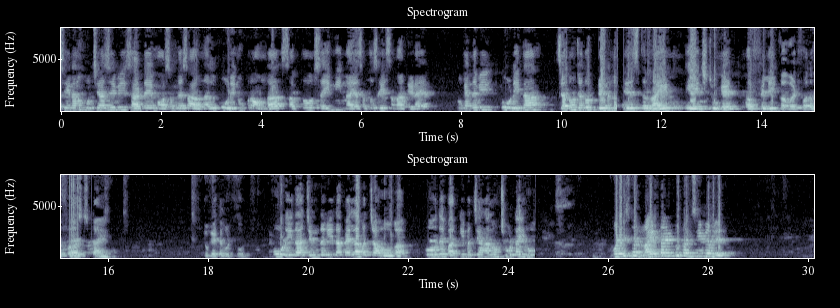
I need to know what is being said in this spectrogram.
ਅਸੀਂ ਇਹਨਾਂ ਨੂੰ ਪੁੱਛਿਆ ਸੀ ਵੀ ਸਾਡੇ ਮੌਸਮ ਦੇ ਹਿਸਾਬ ਨਾਲ ਘੋੜੀ ਨੂੰ ਭਰਾਉਣ ਦਾ ਸਭ ਤੋਂ ਸਹੀ ਮਹੀਨਾ ਜਾਂ ਸਭ ਤੋਂ ਸਹੀ ਸਮਾਂ ਕਿਹੜਾ ਹੈ? ਉਹ ਕਹਿੰਦੇ ਵੀ ਘੋੜੀ ਤਾਂ ਜਦੋਂ ਜਦੋਂ ਦਿਨ is the right age to get a fully covered for the first time. To get a good foal ਘੋੜੀ ਦਾ ਜ਼ਿੰਦਗੀ ਦਾ ਪਹਿਲਾ ਬੱਚਾ ਹੋਊਗਾ ਉਹ ਉਹਦੇ ਬਾਕੀ ਬੱਚਿਆਂ ਨਾਲੋਂ ਛੋਟਾ ਹੀ ਹੋਊ। What is the right time to conceive a male?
